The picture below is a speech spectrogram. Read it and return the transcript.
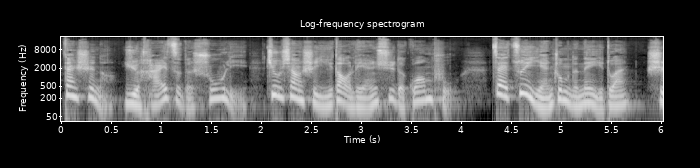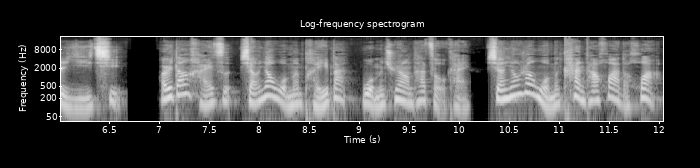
但是呢，与孩子的疏离就像是一道连续的光谱。在最严重的那一端是遗弃，而当孩子想要我们陪伴，我们却让他走开；想要让我们看他画的画，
